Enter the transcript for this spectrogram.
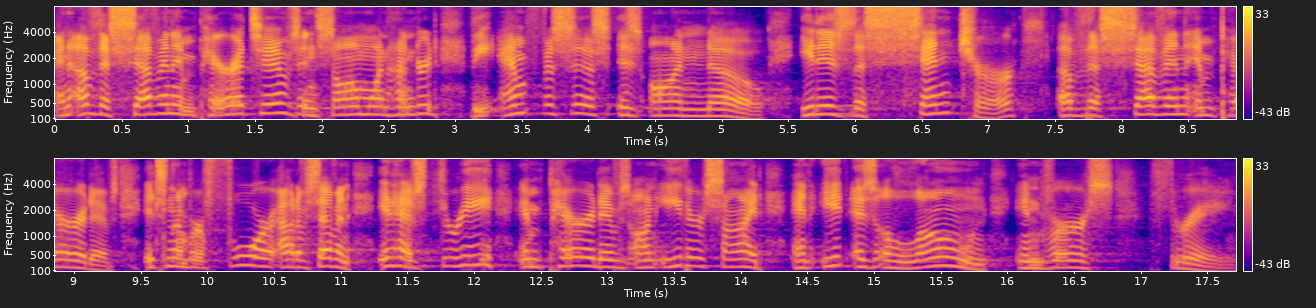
And of the seven imperatives in Psalm 100, the emphasis is on know. It is the center of the seven imperatives. It's number four out of seven. It has three imperatives on either side, and it is alone in verse three.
